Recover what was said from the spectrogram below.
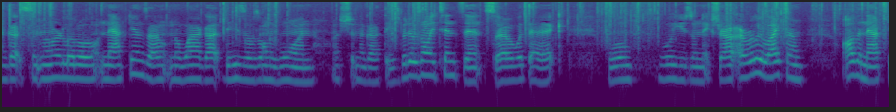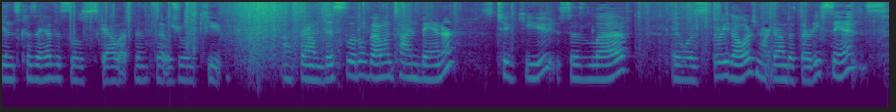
I got some more little napkins. I don't know why I got these. It was only one. I shouldn't have got these. But it was only 10 cents. So what the heck. We'll we'll use them next year. I, I really like them all the napkins because they have this little scallop and that was really cute. I found this little Valentine banner. It's too cute. It says love. It was $3 marked down to 30 cents.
